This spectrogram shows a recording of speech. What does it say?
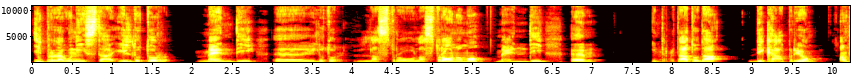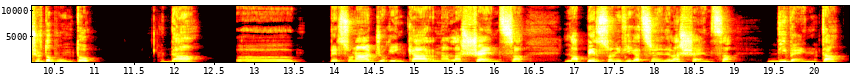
il protagonista, il dottor Mandy, eh, il dottor l'astro, l'astronomo Mandy, ehm, interpretato da DiCaprio, a un certo punto da uh, personaggio che incarna la scienza, la personificazione della scienza, diventa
